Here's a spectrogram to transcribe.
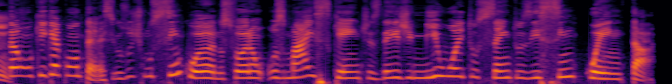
Então, o que, que acontece? Os últimos cinco anos foram os mais quentes desde 1850.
